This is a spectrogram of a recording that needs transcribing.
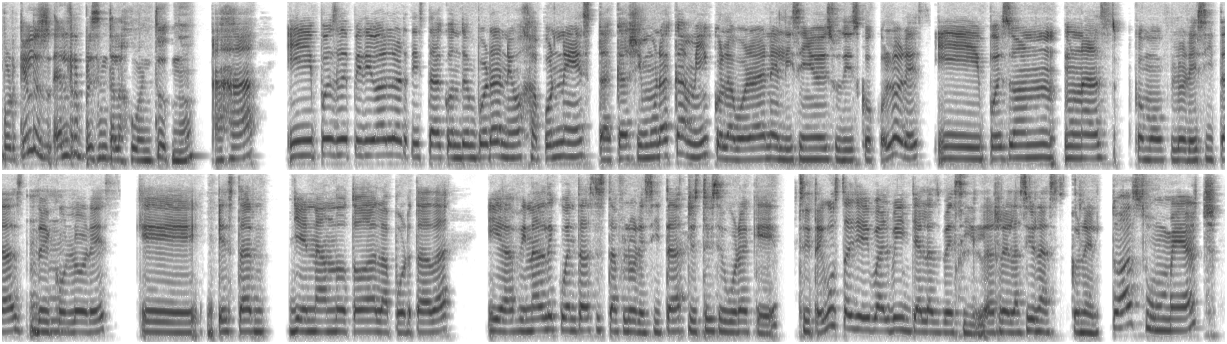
porque él, representa a la juventud, ¿no? Ajá. Y pues le pidió al artista contemporáneo japonés Takashi Murakami colaborar en el diseño de su disco Colores. Y pues son unas como florecitas de colores que están llenando toda la portada y a final de cuentas, esta florecita, yo estoy segura que si te gusta J Balvin, ya las ves y las relacionas con él. Toda su merch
